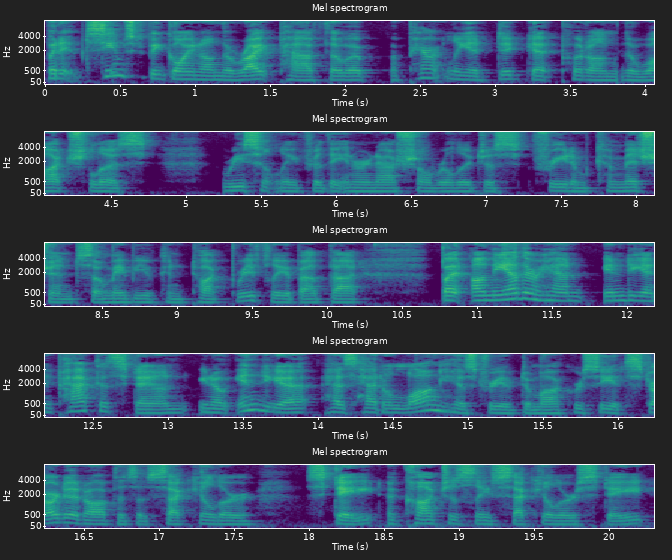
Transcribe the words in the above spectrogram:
but it seems to be going on the right path. Though apparently, it did get put on the watch list recently for the International Religious Freedom Commission. So maybe you can talk briefly about that. But on the other hand, India and Pakistan, you know, India has had a long history of democracy. It started off as a secular state, a consciously secular state.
